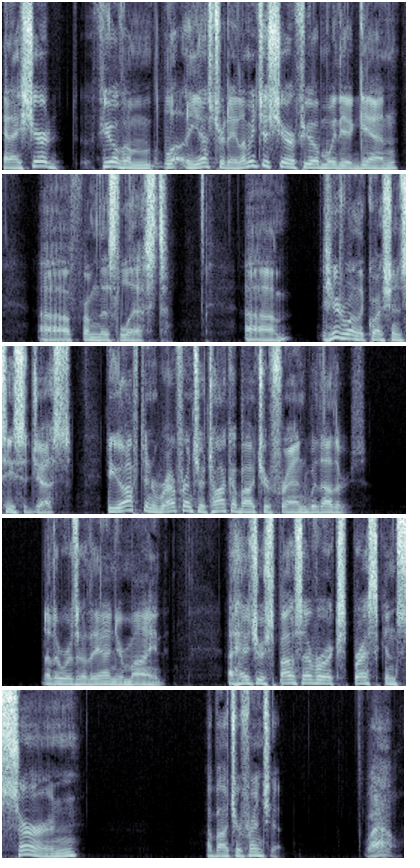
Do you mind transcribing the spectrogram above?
And I shared a few of them yesterday. Let me just share a few of them with you again uh, from this list. Um, here's one of the questions he suggests Do you often reference or talk about your friend with others? In other words, are they on your mind? Uh, has your spouse ever expressed concern about your friendship? Wow,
